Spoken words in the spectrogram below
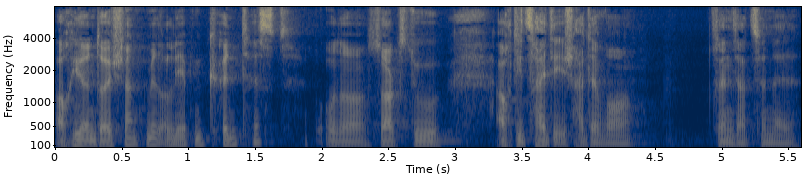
auch hier in Deutschland miterleben könntest? Oder sagst du, auch die Zeit, die ich hatte, war sensationell?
